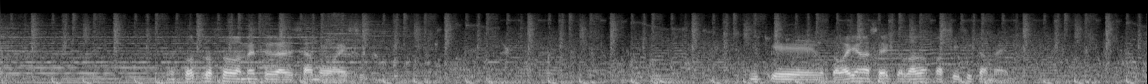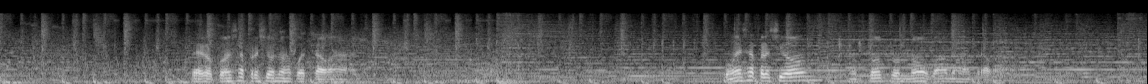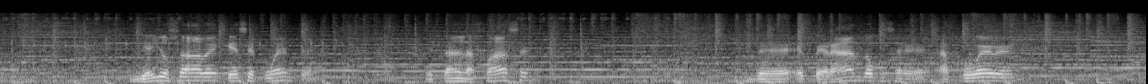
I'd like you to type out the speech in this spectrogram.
nosotros solamente le deseamos éxito. Y que lo que vayan a hacer, que lo hagan pacíficamente. Pero con esa presión no se puede trabajar. Con esa presión nosotros no vamos a trabajar. Y ellos saben que ese puente está en la fase de esperando que se aprueben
